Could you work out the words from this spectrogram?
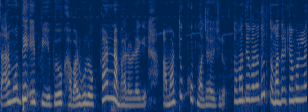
তার মধ্যে এই পেয়ে প্রিয় খাবারগুলো কার না ভালো লাগে? আমার তো খুব মজা হয়েছিল। তোমাদের বলো তো, তোমাদের কেমন লাগে?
